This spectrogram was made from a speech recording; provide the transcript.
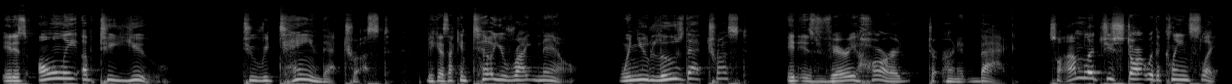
It is only up to you to retain that trust because I can tell you right now, when you lose that trust, it is very hard to earn it back. So I'm let you start with a clean slate.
